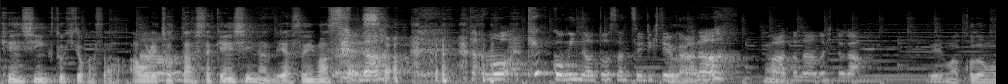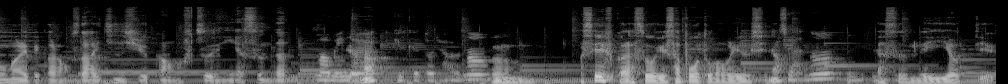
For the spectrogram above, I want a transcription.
検診行く時とかさ「あ俺ちょっと明日検診なんで休みます」とかさ。たもう結構みんなお父さんついてきてるからな、うん。パートナーの人が。で、まあ、子供生まれてからもさ12週間は普通に休んだ、まあみんな。休憩取りはるな。うん、政府からそういうサポートが下りるしな。そうやな。うん、休んでいいよっていう。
